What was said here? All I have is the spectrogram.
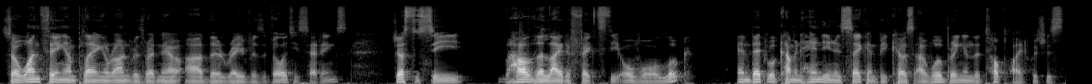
So one thing I'm playing around with right now are the ray visibility settings, just to see how the light affects the overall look. And that will come in handy in a second because I will bring in the top light, which is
